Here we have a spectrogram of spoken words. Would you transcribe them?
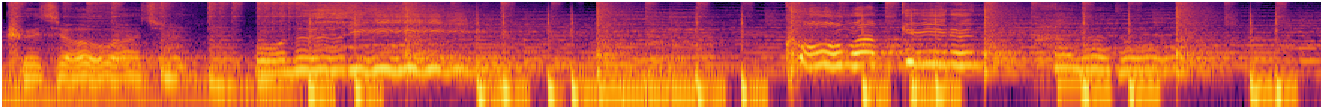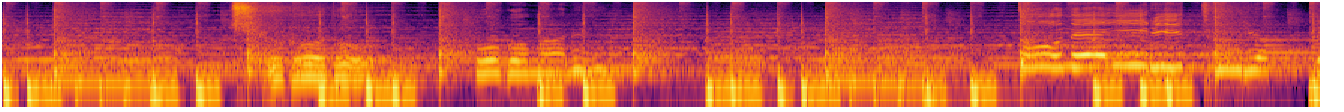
그저 와준 오늘이 고맙기는 죽어도 보고 마는 또 내일이 두렵다.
